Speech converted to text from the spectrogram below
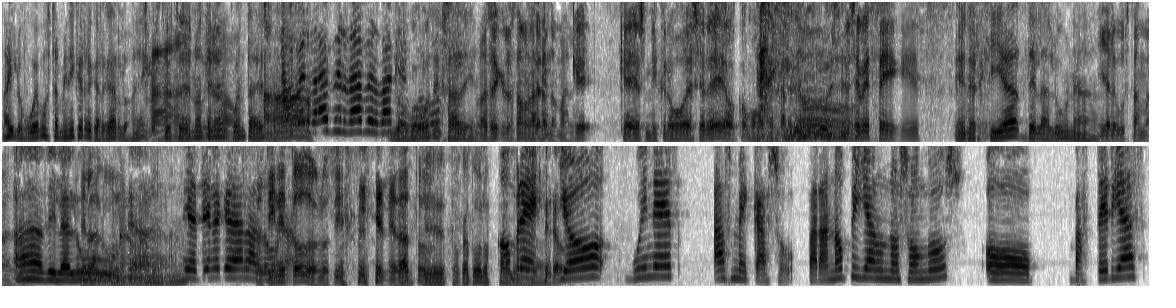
Ah, y los huevos también hay que recargarlos, ¿eh? es que Ah, ustedes no han tenido en cuidado. cuenta eso. Ah, verdad, es verdad, es verdad Los que huevos de jade. Va a ser que lo estamos Pero, haciendo mal. ¿qué, qué es? ¿Micro USB o cómo? No. USB-C, que es... Energía de la luna. A ella le gusta más. Ah, de la De luna. la luna. Mira, tiene que dar la Lo luna. tiene todo, lo tiene, le da Es todo. que toca todos los palos. Hombre, ¿no? Pero- yo, Gwyneth, hazme caso. Para no pillar unos hongos o bacterias,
